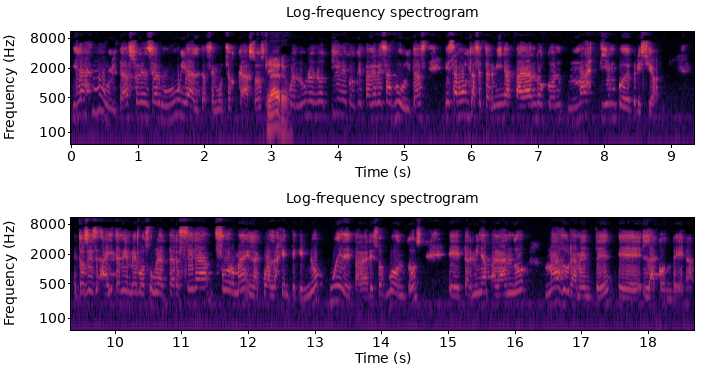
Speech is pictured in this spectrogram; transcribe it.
Y las multas suelen ser muy altas en muchos casos. Claro. Cuando uno no tiene con qué pagar esas multas, esa multa se termina pagando con más tiempo de prisión. Entonces ahí también vemos una tercera forma en la cual la gente que no puede pagar esos montos eh, termina pagando más duramente eh, la condena.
